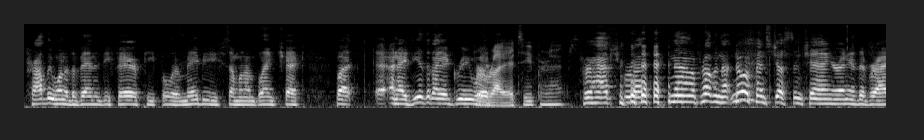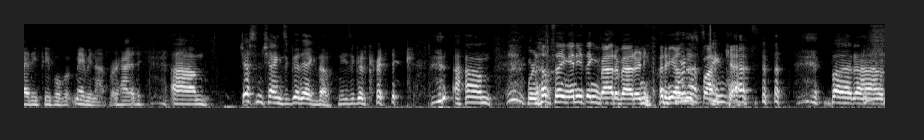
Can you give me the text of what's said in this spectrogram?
probably one of the Vanity Fair people, or maybe someone on Blank Check. But an idea that I agree with. Variety, perhaps. Perhaps variety. no, probably not. No offense, Justin Chang or any of the variety people, but maybe not variety. Um, Justin Chang's a good egg, though. He's a good critic. um, We're not saying anything bad about anybody on this podcast. but uh,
